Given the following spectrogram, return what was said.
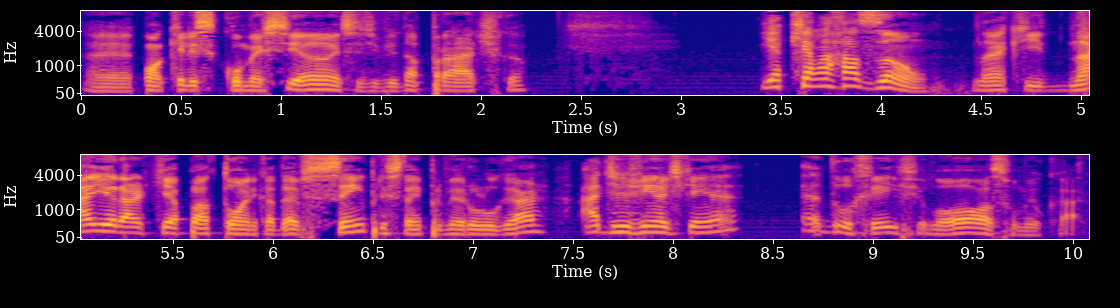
é, com aqueles comerciantes de vida prática. E aquela razão, né, que na hierarquia platônica deve sempre estar em primeiro lugar, adivinha de quem é? É do rei filósofo, meu caro.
